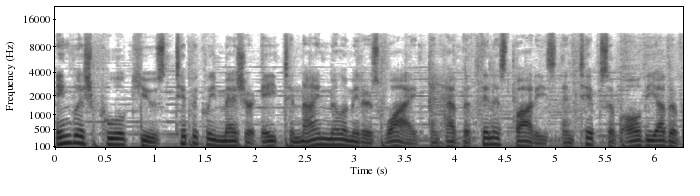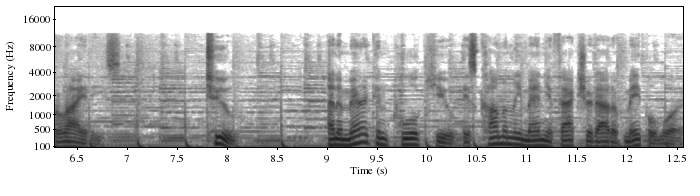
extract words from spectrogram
English pool cues typically measure 8 to 9 mm wide and have the thinnest bodies and tips of all the other varieties. 2. An American pool cue is commonly manufactured out of maple wood,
